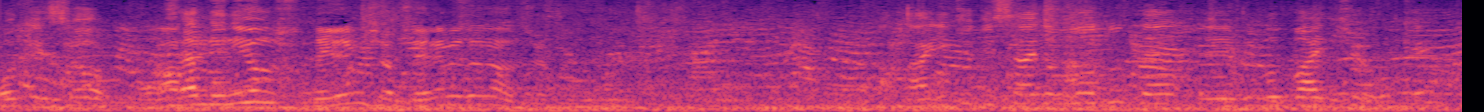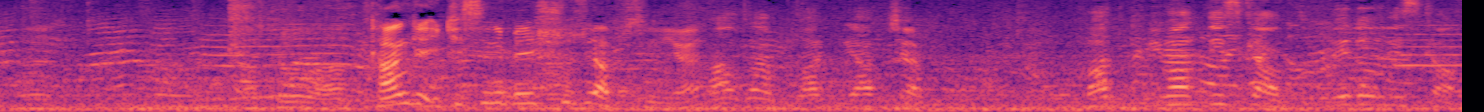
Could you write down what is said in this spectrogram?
okay, so sen deniyor musun? Denemeyeceğim. Denemeden alacağım. I need to decide on model then uh, we will buy two, okay? Kanka ikisini 500 yapsın ya. Tamam tamam bak yapacağım. But we want discount, little discount.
